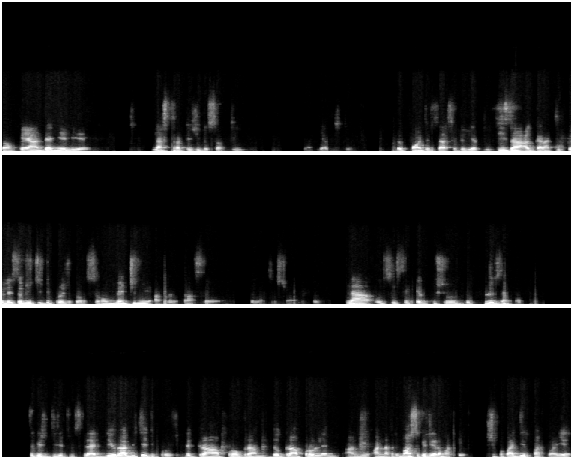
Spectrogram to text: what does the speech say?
Donc, et en dernier lieu, la stratégie de sortie le point de vue devient visant à garantir que les objectifs du projet seront maintenus après le transfert de la gestion. Là aussi, c'est quelque chose de plus important. Ce que je disais tout, c'est la durabilité du projet. Le grand programme, le grand problème en, Afrique, moi, ce que j'ai remarqué, je ne peux pas dire partout ailleurs,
